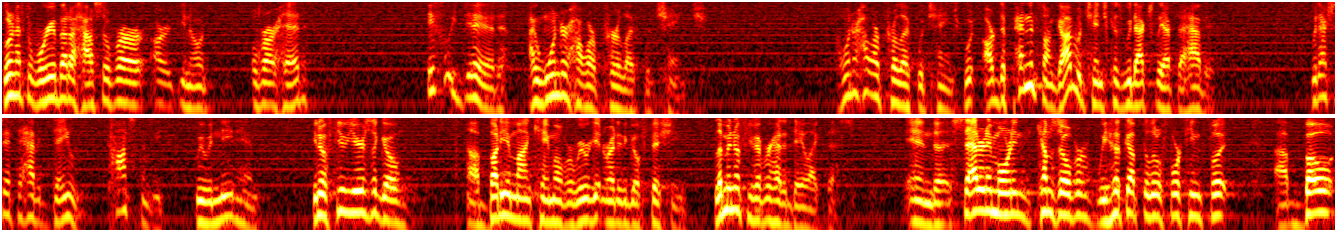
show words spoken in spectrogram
We don't have to worry about a house over our, our you know, over our head. If we did, I wonder how our prayer life would change. I wonder how our prayer life would change. Our dependence on God would change because we'd actually have to have it. We'd actually have to have it daily, constantly. We would need Him. You know, a few years ago, a buddy of mine came over. We were getting ready to go fishing. Let me know if you've ever had a day like this. And uh, Saturday morning, he comes over. We hook up the little 14 foot uh, boat,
